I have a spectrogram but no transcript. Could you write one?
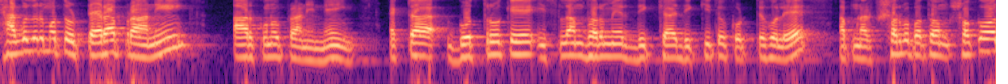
ছাগলের মতো টেরা প্রাণী আর কোনো প্রাণী নেই। একটা গোত্রকে ইসলাম ধর্মের দীক্ষায় দীক্ষিত করতে হলে আপনার সর্বপ্রথম সকল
